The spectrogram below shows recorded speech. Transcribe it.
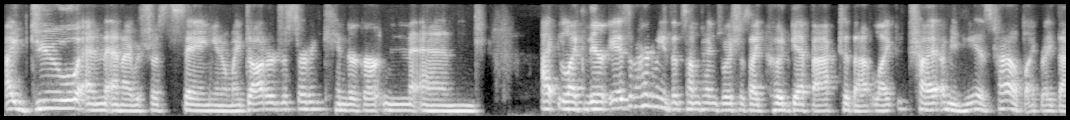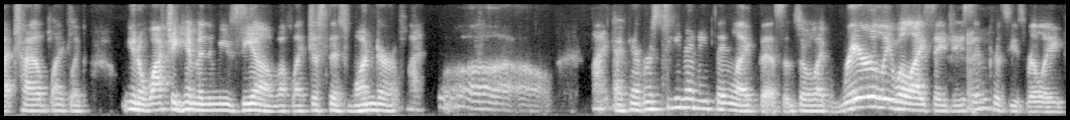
i do and and i was just saying you know my daughter just started kindergarten and I like there is a part of me that sometimes wishes I could get back to that like child. I mean, he is childlike, right? That childlike, like you know, watching him in the museum of like just this wonder of like, whoa, like I've never seen anything like this. And so like rarely will I say Jason because he's really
